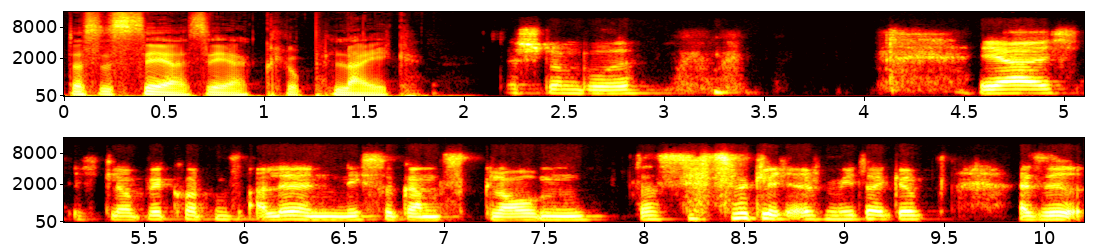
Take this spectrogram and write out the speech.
das ist sehr, sehr Club-like. Das stimmt wohl. Ja, ich, ich glaube, wir konnten es alle nicht so ganz glauben, dass es jetzt wirklich elf Meter gibt. Also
